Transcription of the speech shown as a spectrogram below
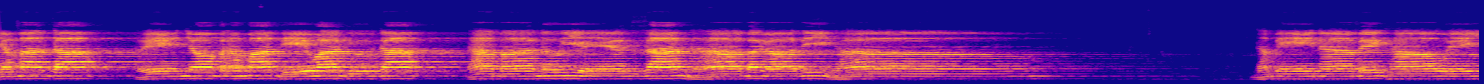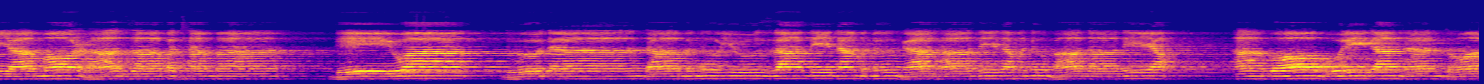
ယမတာရေညောပရမဒေဝဒုတာဓမ္မနုယေဇာနာ ဇာတေဓမ္မနုဂါဟာတေဓမ္မနုဘာသာတေယအဘောဘူရိဒနံတွာ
